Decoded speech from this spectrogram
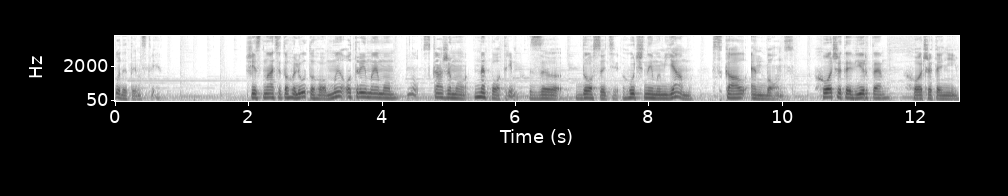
у дитинстві. 16 лютого ми отримаємо, ну скажімо, непотріб з досить гучним ім'ям Skull and Bones. Хочете вірте, хочете ні.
